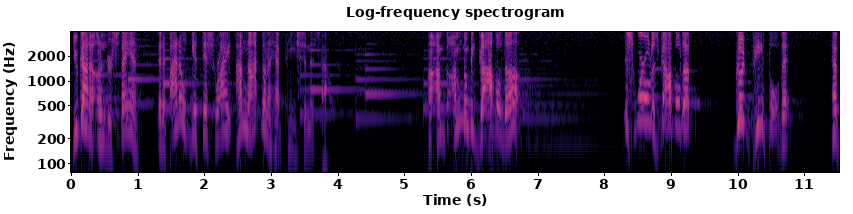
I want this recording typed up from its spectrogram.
you got to understand that if I don't get this right, I'm not going to have peace in this hour. I'm, I'm going to be gobbled up. This world has gobbled up good people that have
